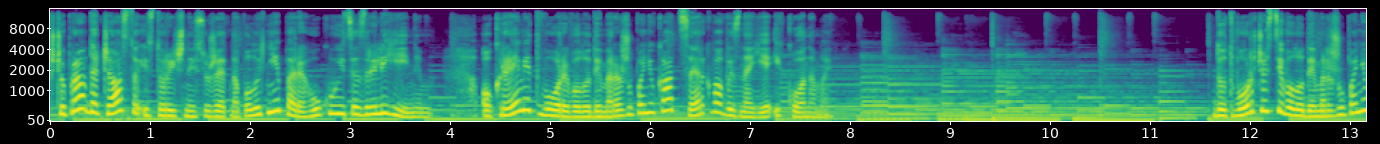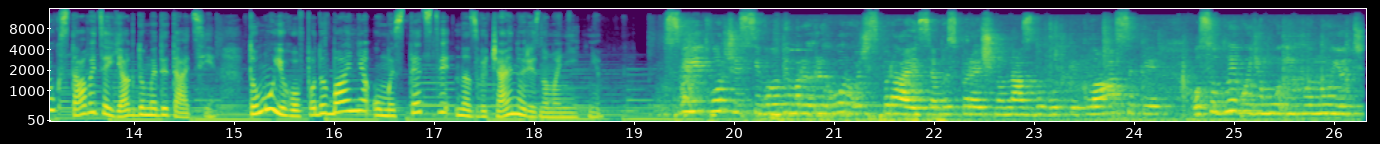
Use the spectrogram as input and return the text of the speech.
Щоправда, часто історичний сюжет на полотні перегукується з релігійним. Окремі твори Володимира Жупанюка церква визнає іконами. До творчості Володимир Жупанюк ставиться як до медитації, тому його вподобання у мистецтві надзвичайно різноманітні. В своїй творчості Володимир Григорович спирається безперечно на здобутки класики. Особливо йому імпонують,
